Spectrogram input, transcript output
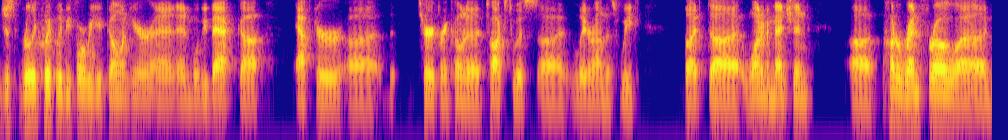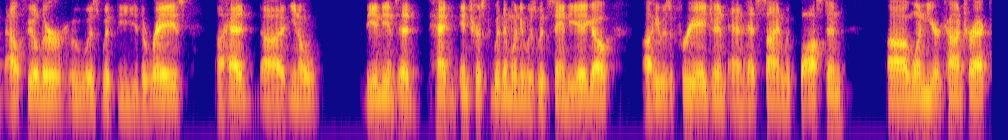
just really quickly before we get going here, and, and we'll be back uh, after uh, Terry Francona talks to us uh, later on this week. But uh, wanted to mention uh, Hunter Renfroe, uh, an outfielder who was with the the Rays, uh, had you know the Indians had had interest with him when he was with San Diego. He was a free agent and has signed with Boston, one year contract.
